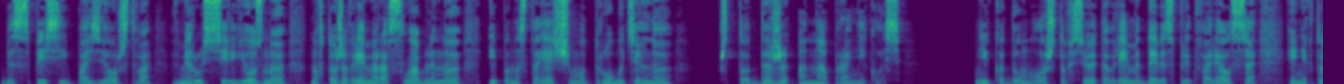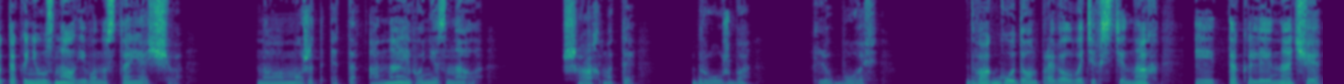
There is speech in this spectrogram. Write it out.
без спеси и позерства, в меру серьезную, но в то же время расслабленную и по-настоящему трогательную, что даже она прониклась. Ника думала, что все это время Дэвис притворялся, и никто так и не узнал его настоящего. Но, может, это она его не знала? Шахматы, дружба, любовь. Два года он провел в этих стенах и так или иначе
